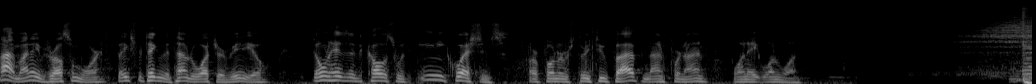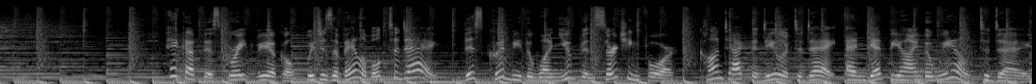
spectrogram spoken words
Hi, my name is Russell Moore. Thanks for taking the time to watch our video. Don't hesitate to call us with any questions. Our phone number is 325 949 1811. Pick up this great vehicle, which is available today. This could be the one you've been searching for. Contact the dealer today and get behind the wheel today.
